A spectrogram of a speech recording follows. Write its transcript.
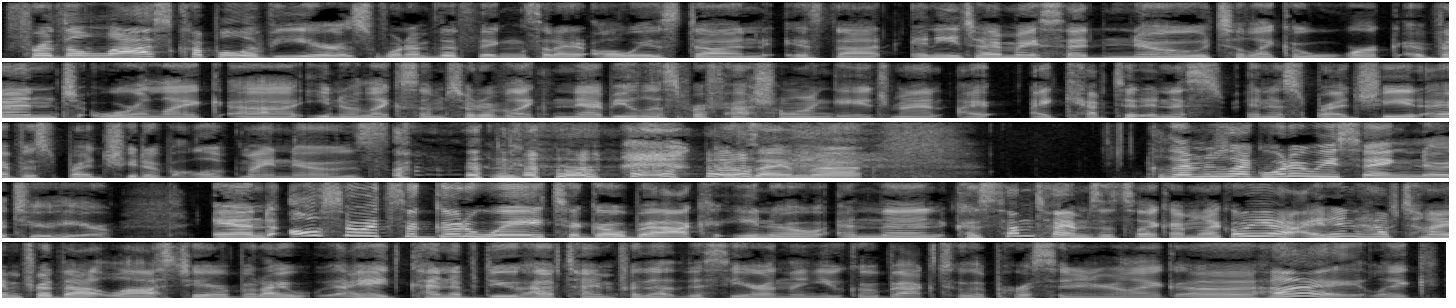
for the last couple of years, one of the things that I'd always done is that anytime I said no to like a work event or like uh, you know like some sort of like nebulous professional engagement, I, I kept it in a in a spreadsheet. I have a spreadsheet of all of my no's because I'm a because I'm just like, what are we saying no to here? And also, it's a good way to go back, you know, and then because sometimes it's like I'm like, oh yeah, I didn't have time for that last year, but I I kind of do have time for that this year, and then you go back to the person and you're like, uh, hi, like,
